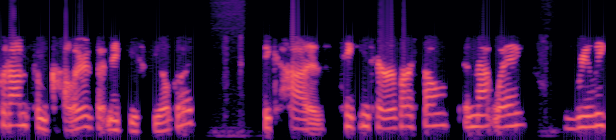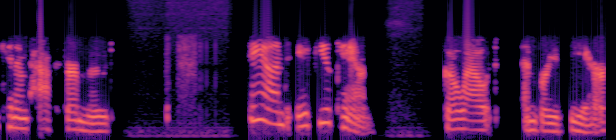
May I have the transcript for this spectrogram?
Put on some colors that make you feel good because taking care of ourselves in that way really can impact our mood. And if you can, go out and breathe the air.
